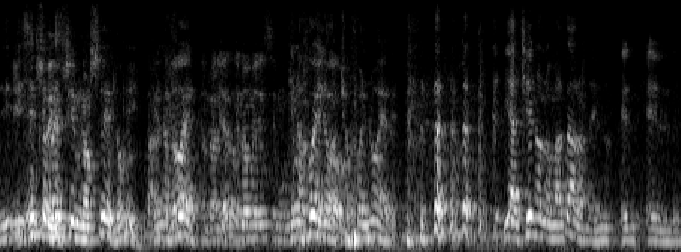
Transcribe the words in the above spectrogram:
dicen eso que de no es- decir no sé es lo mismo. Que Ah, no que fue. En realidad que no merece mucho Que no fue el respeto. 8, fue el 9. y al Che no lo mataron el, el, el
